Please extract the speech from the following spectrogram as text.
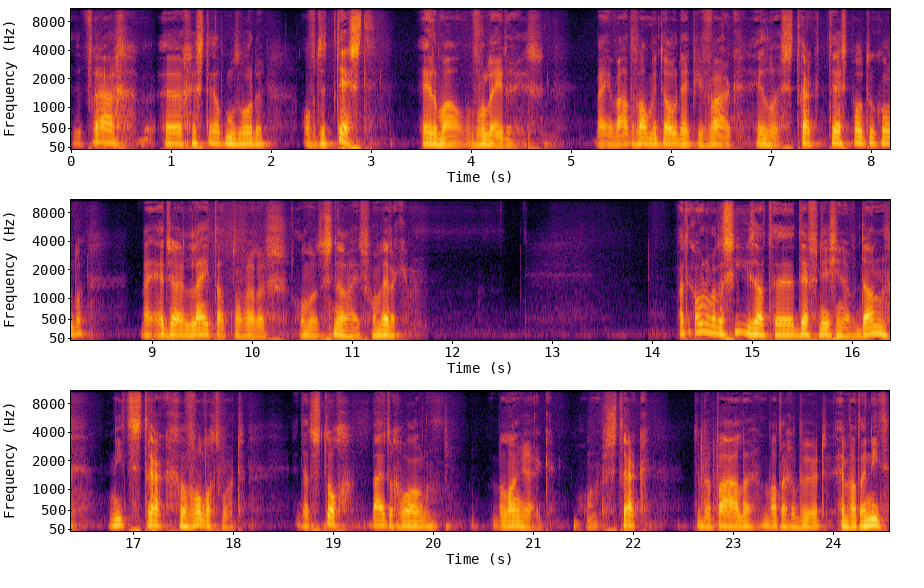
de vraag uh, gesteld moet worden of de test helemaal volledig is. Bij een watervalmethode heb je vaak hele strakke testprotocollen. Bij Agile leidt dat nog wel eens onder de snelheid van werken. Wat ik ook nog wel eens zie is dat de definition of done niet strak gevolgd wordt. Dat is toch buitengewoon belangrijk om strak te bepalen wat er gebeurt en wat er niet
